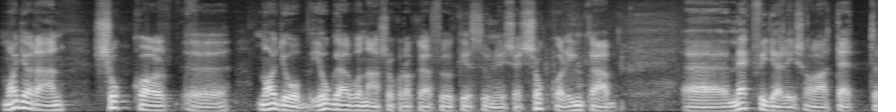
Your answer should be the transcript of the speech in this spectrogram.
Magyarán sokkal ö, nagyobb jogelvonásokra kell fölkészülni, és egy sokkal inkább megfigyelés alá tett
